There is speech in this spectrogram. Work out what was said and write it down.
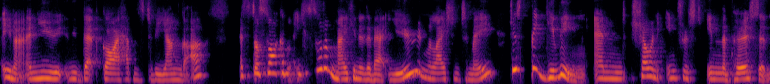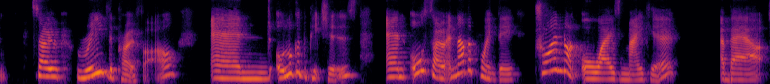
you know and you that guy happens to be younger it's just like you're sort of making it about you in relation to me just be giving and show an interest in the person so read the profile and or look at the pictures. And also another point there, try and not always make it about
